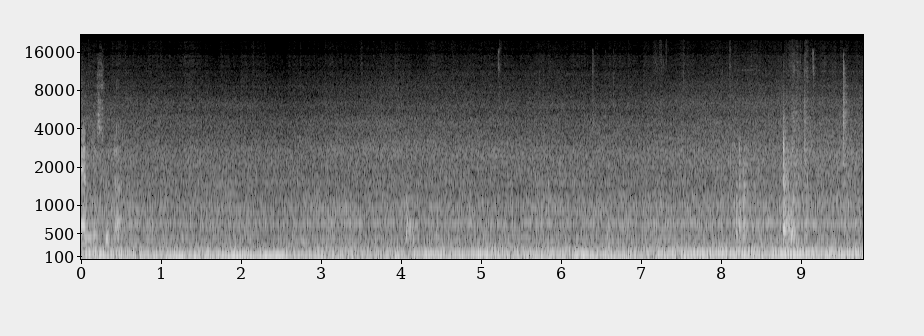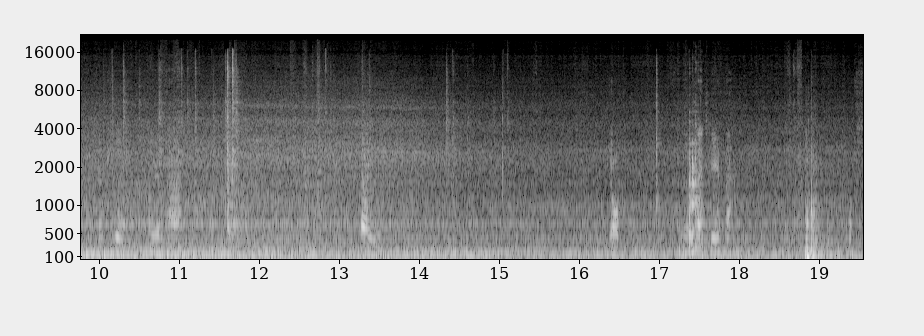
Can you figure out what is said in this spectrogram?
แน่นที่สุดอะโอเคไม่มีปัญหาได้อยู่จบไม่ต้องใส่เทปนะ โอเค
